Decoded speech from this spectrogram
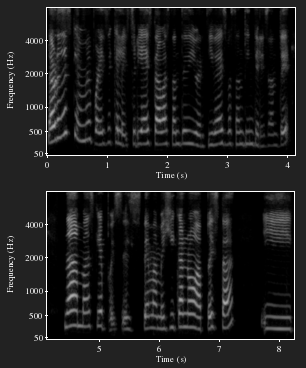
La verdad es que a mí me parece que la historia está bastante divertida, es bastante interesante. Nada más que pues el sistema mexicano apesta y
